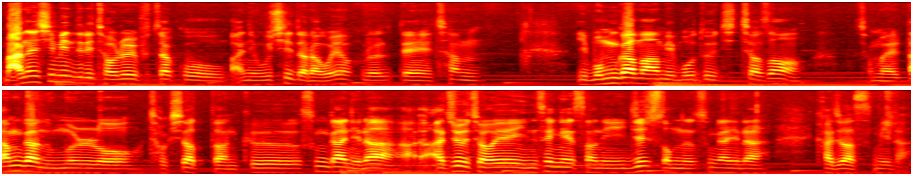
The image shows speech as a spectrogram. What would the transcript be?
많은 시민들이 저를 붙잡고 많이 우시더라고요. 그럴 때 참 이 몸과 마음이 모두 지쳐서 정말 땀과 눈물로 적셨던 그 순간이라 아주 저의 인생에서는 잊을 수 없는 순간이라 가져왔습니다.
